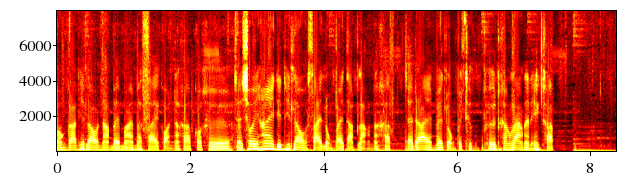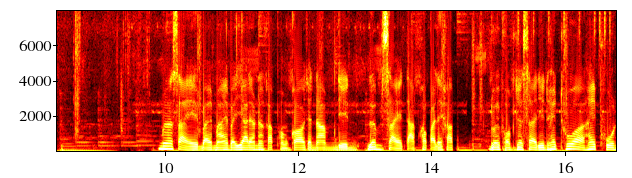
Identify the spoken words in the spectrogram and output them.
ของการที่เรานำใบไม้มาใส่ก่อนนะครับ ก็คือจะช่วยให้ดินที่เราใส่ลงไปตามหลังนะครับ จะได้ไม่ลงไปถึงพื้นข้างล่างนั่นเองครับ เมื่อใส่ใบไม้ใบหญ้าแล้วนะครับ ผมก็จะนำดินเริ่มใส่ตามเข้าไปเลยครับ โดยผมจะใส่ดินให้ทั่วให้พูน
